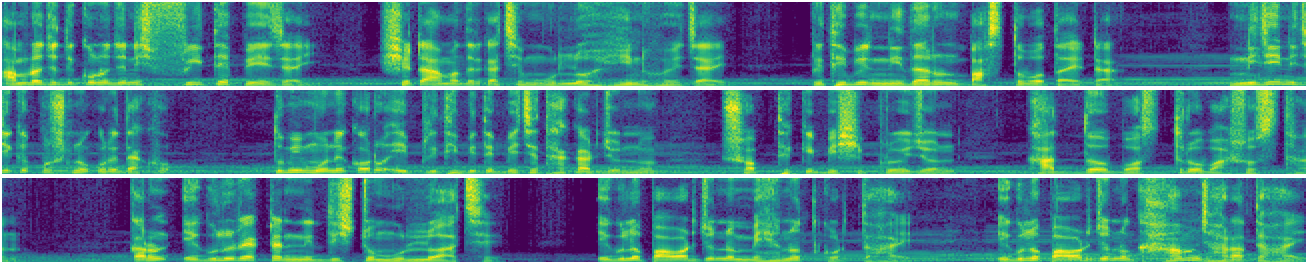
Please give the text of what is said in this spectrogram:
আমরা যদি কোনো জিনিস ফ্রিতে পেয়ে যাই সেটা আমাদের কাছে মূল্যহীন হয়ে যায়। পৃথিবীর নিদারুণ বাস্তবতা এটা। নিজেই নিজেকে প্রশ্ন করে দেখো, তুমি মনে করো এই পৃথিবীতে বেঁচে থাকার জন্য সবথেকে বেশি প্রয়োজন খাদ্য, বস্ত্র, বাসস্থান। কারণ এগুলোর একটা নির্দিষ্ট মূল্য আছে। এগুলো পাওয়ার জন্য মেহনত করতে হয়। এগুলো পাওয়ার জন্য ঘাম ঝাড়াতে হয়।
